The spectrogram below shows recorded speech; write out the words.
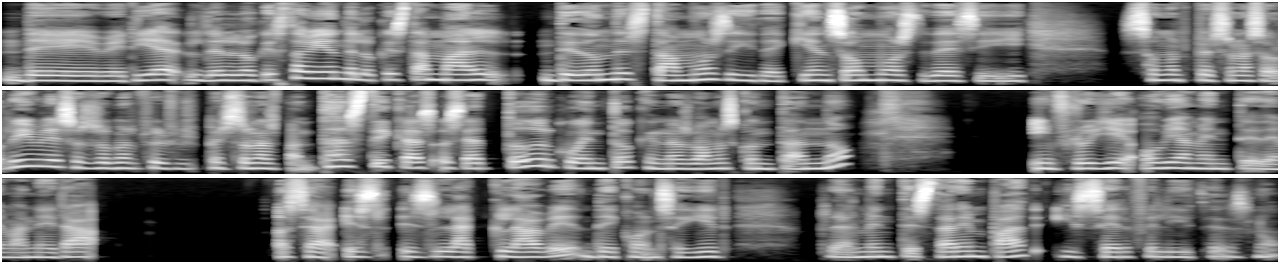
debería, de lo que está bien, de lo que está mal, de dónde estamos y de quién somos, de si somos personas horribles o somos personas fantásticas. O sea, todo el cuento que nos vamos contando influye obviamente de manera, o sea, es, es la clave de conseguir realmente estar en paz y ser felices, ¿no?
